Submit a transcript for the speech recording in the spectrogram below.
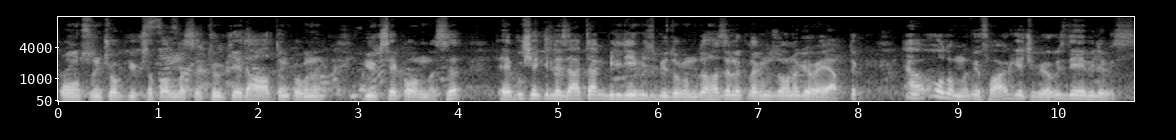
onsun çok yüksek olması, Türkiye'de altın kurunun yüksek olması. e, bu şekilde zaten bildiğimiz bir durumdu. Hazırlıklarımızı ona göre yaptık. Yani olumlu bir fuar geçiriyoruz diyebiliriz.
